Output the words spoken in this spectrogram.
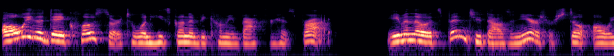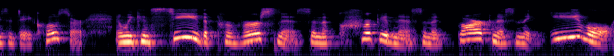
always a day closer to when he's going to be coming back for his bride. Even though it's been 2000 years, we're still always a day closer. And we can see the perverseness and the crookedness and the darkness and the evil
